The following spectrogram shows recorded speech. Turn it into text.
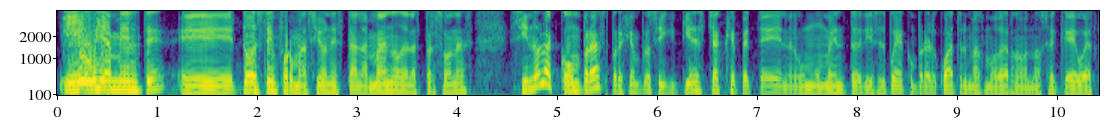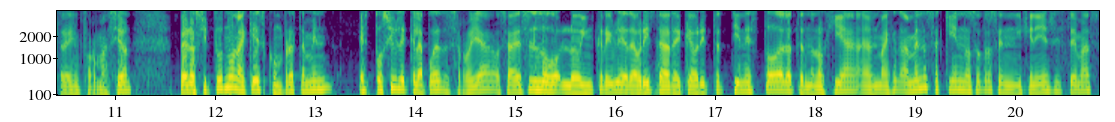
Y obviamente eh, toda esta información está a la mano de las personas. Si no la compras, por ejemplo, si tienes ChatGPT en algún momento y dices voy a comprar el 4, el más moderno, no sé qué, voy a traer información, pero si tú no la quieres comprar también es posible que la puedas desarrollar. O sea, eso es lo, lo increíble de ahorita, de que ahorita tienes toda la tecnología, al, menos aquí nosotros en Ingeniería de Sistemas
